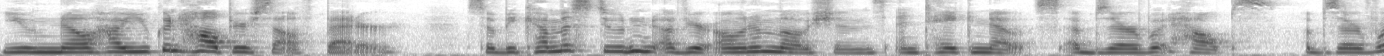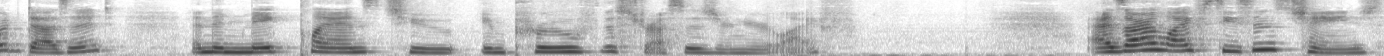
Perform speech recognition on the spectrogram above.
you know how you can help yourself better. So become a student of your own emotions and take notes. Observe what helps, observe what doesn't, and then make plans to improve the stresses in your life. As our life seasons change,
